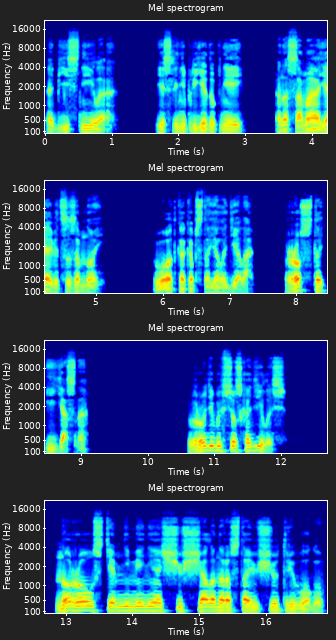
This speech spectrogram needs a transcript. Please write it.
Объяснила, если не приеду к ней, она сама явится за мной. Вот как обстояло дело. Просто и ясно. Вроде бы все сходилось, но Роуз, тем не менее, ощущала нарастающую тревогу.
